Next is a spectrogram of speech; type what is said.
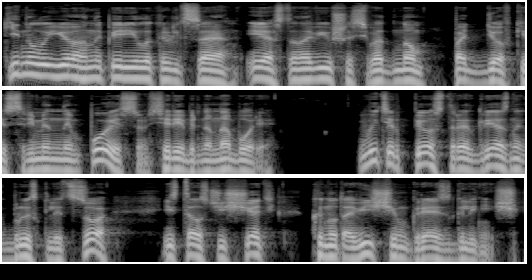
кинул ее на перила крыльца и, остановившись в одном поддевке с ременным поясом в серебряном наборе, вытер пестрое от грязных брызг лицо и стал счищать кнутовищем грязь с глинищ.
